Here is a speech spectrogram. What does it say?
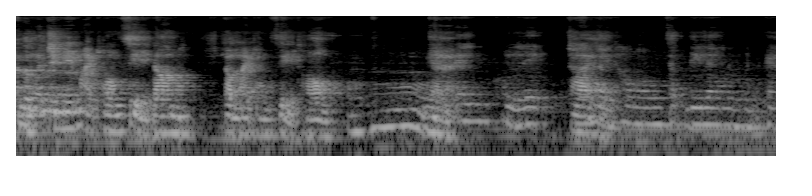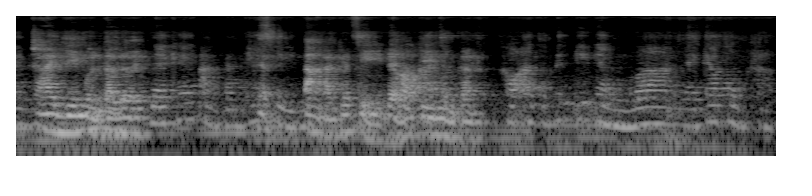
คือมันจะมีไหมทองสีดำกับไหมทองสีทองอ๋อเนี่ยแหละ เป็นขนเหล็กใช่ ไหลทองจากดีแลนด์เหมือนกันใช่ดีเหมือนกันเลย และแค่ต่างกันแค่แค่สีต่างกันแค่สีแต่ว่าดีเหมือนกันเขาอาจจะเป็นอีกอย่างหนึ่งว่าในแก้วผงขาว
